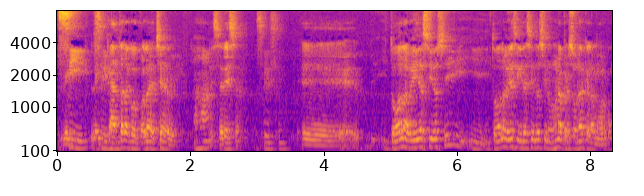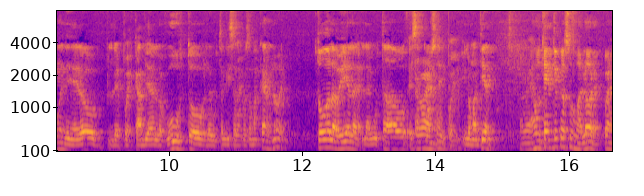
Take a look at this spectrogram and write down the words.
Le, sí, le sí. encanta la Coca-Cola de cherry, Ajá. de cereza. Sí, sí. Eh, y toda la vida ha sido así, y, y, toda la vida seguirá siendo así. No es una persona que a lo mejor con el dinero le pues cambia los gustos, le gustan quizás las cosas más caras, no. Toda la vida le, le ha gustado esas bueno. cosas y, pues, y lo mantiene. Es auténtico a sus valores, pues,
